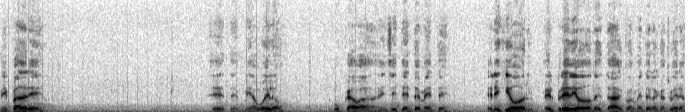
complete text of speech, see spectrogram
mi padre, este, mi abuelo buscaba insistentemente, eligió el, predio donde está actualmente la cachuera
